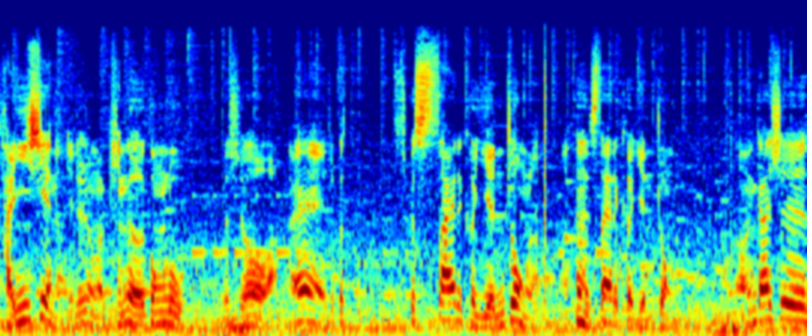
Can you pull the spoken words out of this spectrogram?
台一线啊，也就是我们平峨公路的时候啊，哎，这个这个塞的可严重了，塞的可严重了，哦，应该是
